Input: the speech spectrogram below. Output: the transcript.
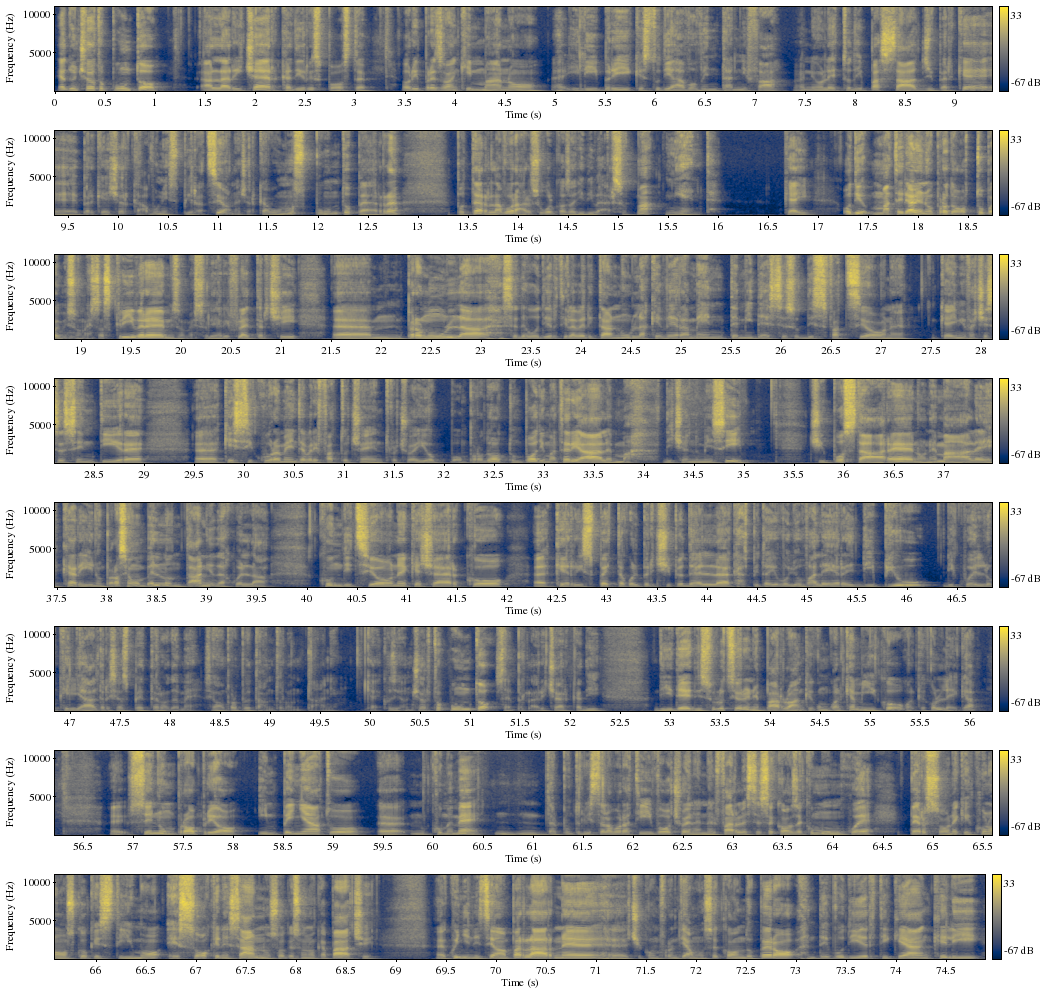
E ad un certo punto, alla ricerca di risposte, ho ripreso anche in mano eh, i libri che studiavo vent'anni fa. Ne ho letto dei passaggi perché, perché cercavo un'ispirazione, cercavo uno spunto per poter lavorare su qualcosa di diverso. Ma niente. Ok? Oddio, materiale ne ho prodotto, poi mi sono messo a scrivere, mi sono messo lì a rifletterci, ehm, però nulla, se devo dirti la verità, nulla che veramente mi desse soddisfazione, ok? Mi facesse sentire eh, che sicuramente avrei fatto centro, cioè io ho prodotto un po' di materiale, ma dicendomi sì, ci può stare, non è male, è carino, però siamo ben lontani da quella condizione che cerco, eh, che rispetta quel principio del caspita, io voglio valere di più di quello che gli altri si aspettano da me. Siamo proprio tanto lontani. Okay, così a un certo punto, sempre alla ricerca di, di idee, di soluzioni, ne parlo anche con qualche amico o qualche collega. Eh, se non proprio impegnato eh, come me mh, dal punto di vista lavorativo, cioè nel, nel, fare le stesse cose, comunque persone che conosco, che stimo e so che ne sanno, so che sono capaci. Eh, quindi iniziamo a parlarne, eh, ci confrontiamo un secondo, però devo dirti che anche lì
